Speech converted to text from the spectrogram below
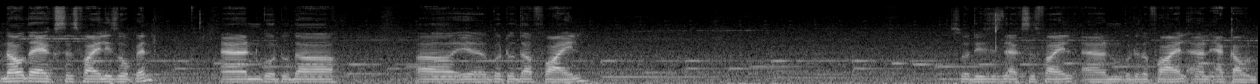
Now the access file is open and go to the uh, go to the file so this is the access file and go to the file and account.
